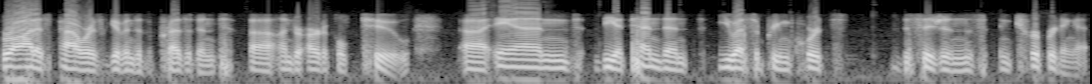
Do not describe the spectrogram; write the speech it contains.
broadest powers given to the president uh, under Article 2. Uh, and the attendant U.S. Supreme Court's decisions interpreting it.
